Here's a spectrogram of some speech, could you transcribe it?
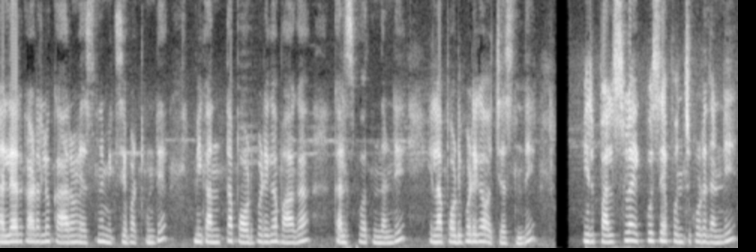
నల్లేరు కాడలు కారం వేసుకుని మిక్సీ పట్టుకుంటే మీకు అంతా పొడి పొడిగా బాగా కలిసిపోతుందండి. ఇలా పొడి పొడిగా వచ్చేస్తుంది. మీరు పల్స్లో ఎక్కువసేపు ఉంచకూడదండి.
